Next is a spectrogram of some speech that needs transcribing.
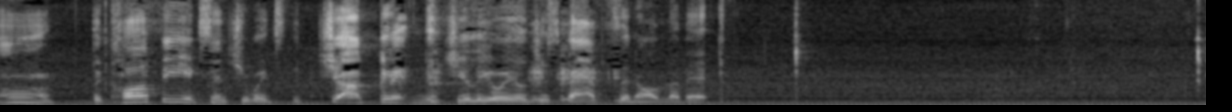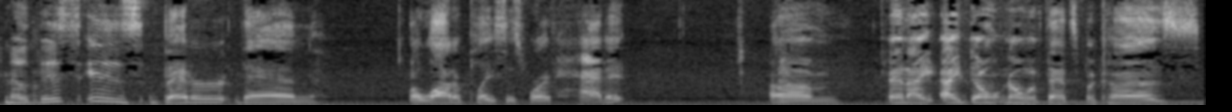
Mm. The coffee accentuates the chocolate, and the chili oil just bats in all of it. Now, this is better than a lot of places where I've had it. Um, and I, I don't know if that's because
